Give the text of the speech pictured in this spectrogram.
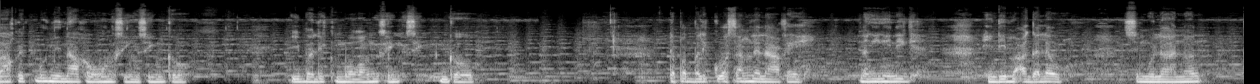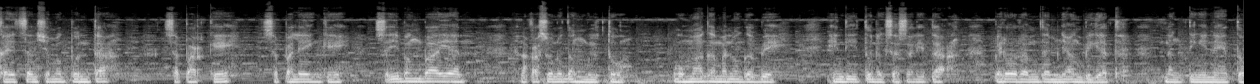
Bakit mo ninakaw ang singsing ko? Ibalik mo ang singsing ko. Napabalik ko ang lalaki. Nanginginig. Hindi maagalaw. Simula nun, kahit saan siya magpunta. Sa parke, sa palengke, sa ibang bayan, nakasunod ang multo. Umaga man o gabi, hindi ito nagsasalita pero ramdam niya ang bigat ng tingin nito.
